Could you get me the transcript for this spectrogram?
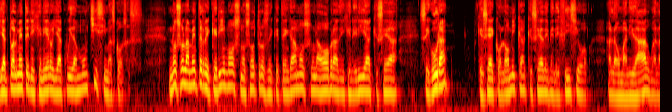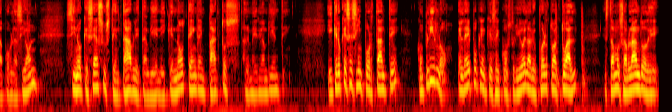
y actualmente el ingeniero ya cuida muchísimas cosas. No solamente requerimos nosotros de que tengamos una obra de ingeniería que sea segura, que sea económica, que sea de beneficio a la humanidad o a la población, sino que sea sustentable también y que no tenga impactos al medio ambiente. Y creo que eso es importante cumplirlo. En la época en que se construyó el aeropuerto actual, estamos hablando de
